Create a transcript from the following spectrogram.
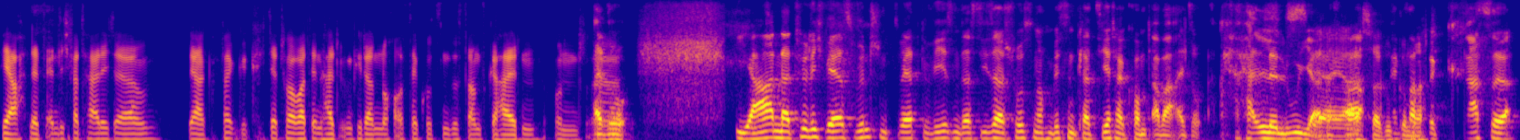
ja, letztendlich verteidigt er ja, kriegt der Torwart den halt irgendwie dann noch aus der kurzen Distanz gehalten. Und, äh, also, ja, natürlich wäre es wünschenswert gewesen, dass dieser Schuss noch ein bisschen platzierter kommt, aber also, Halleluja. Ja, das, ja, war, das war gut gemacht. Eine krasse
